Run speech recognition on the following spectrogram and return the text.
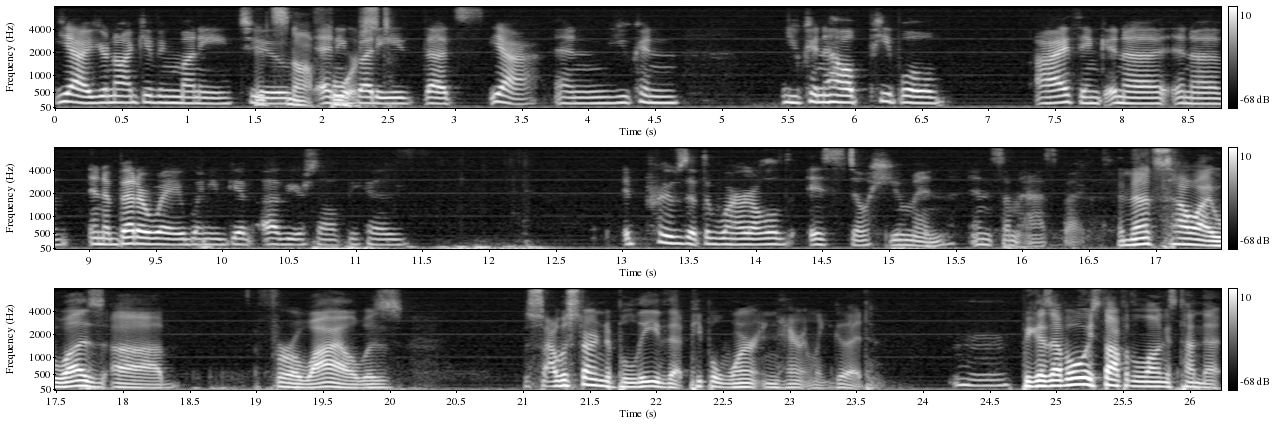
yeah, you're not giving money to anybody that's yeah, and you can you can help people I think in a in a in a better way when you give of yourself because it proves that the world is still human in some aspect. and that's how I was uh, for a while. Was so I was starting to believe that people weren't inherently good Mm-hmm. because I've always thought for the longest time that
